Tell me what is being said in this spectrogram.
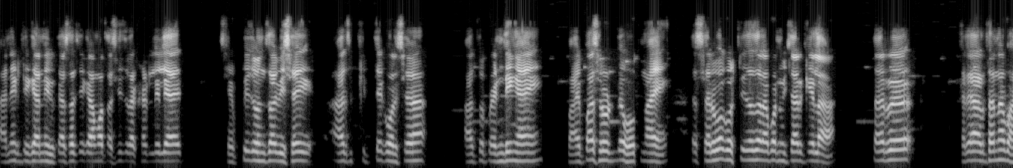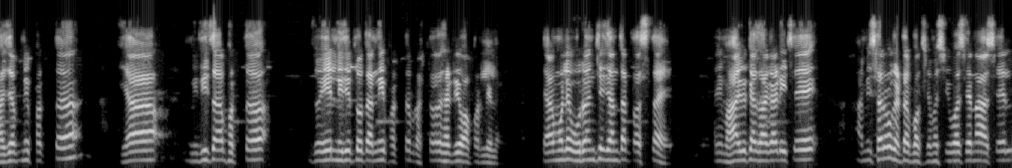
अनेक ठिकाणी विकासाची कामं तशीच रखडलेली आहेत. सेफ्टी झोनचा विषय आज कित्येक वर्ष आज तो पेंडिंग आहे. बायपास रोड होत नाही तर सर्व गोष्टीचा जर आपण विचार केला तर खऱ्या अर्थानं भाजपने फक्त ह्या निधीचा फक्त जो येईल निधी तो त्यांनी फक्त भ्रष्टाचारासाठी वापरलेला आहे. त्यामुळे उरणची जनता त्रस्त आहे. आणि महाविकास आघाडीचे आम्ही सर्व घटक पक्ष मग शिवसेना असेल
